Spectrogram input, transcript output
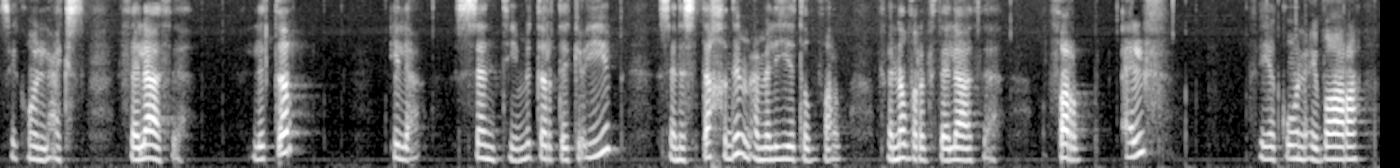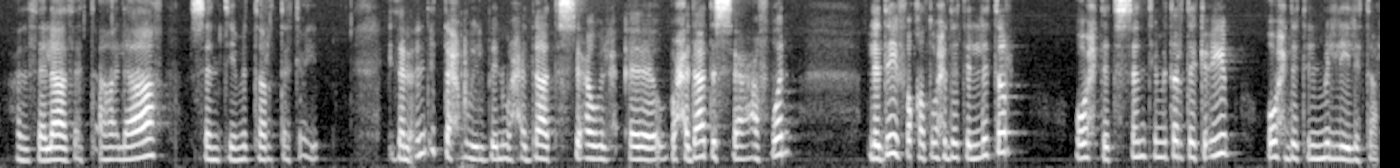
سيكون العكس. ثلاثة لتر إلى سنتيمتر تكعيب سنستخدم عملية الضرب. فنضرب ثلاثة ضرب ألف فيكون عبارة عن ثلاثة آلاف سنتيمتر تكعيب. إذا عند التحويل بين وحدات السعة آه، وحدات السعة عفوا لدي فقط وحدة اللتر ووحدة السنتيمتر تكعيب ووحدة الملي لتر.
